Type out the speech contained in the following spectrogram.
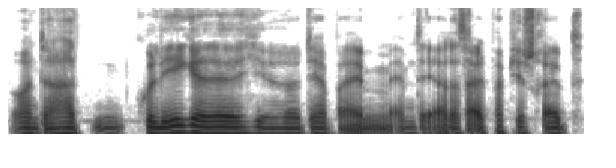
Und da hat ein Kollege hier, der beim MDR das Altpapier schreibt,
